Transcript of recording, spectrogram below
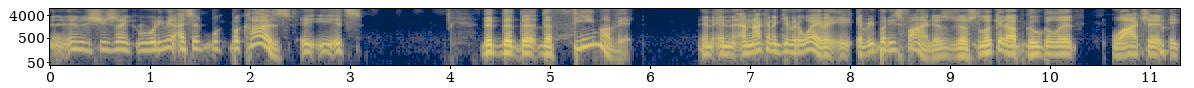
And she's like, "What do you mean?" I said, "Well, "Because it's the the the the theme of it." And and I'm not going to give it away, but it, everybody's fine. Just just look it up, Google it, watch it. it,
